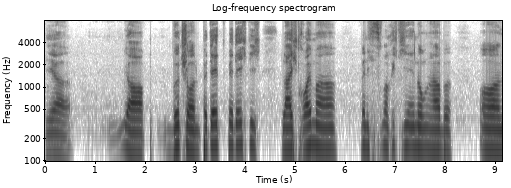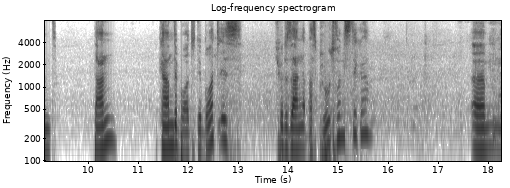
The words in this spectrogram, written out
Der, ja, wird schon bedächtig, leicht Rheuma, wenn ich es noch richtig in Erinnerung habe. Und dann kam The Bot. The Bot ist, ich würde sagen, etwas blutrünstiger. Ähm,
